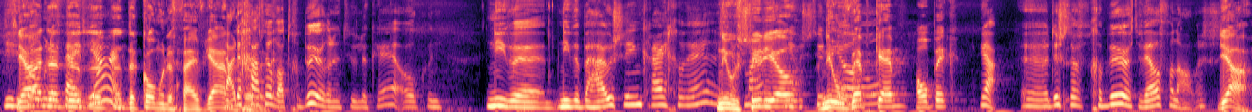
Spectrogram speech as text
Die ja, komende de, vijf de, jaar. De, de komende vijf jaar nou, er gaat wel wat gebeuren natuurlijk. Hè. Ook een nieuwe, nieuwe behuizing krijgen we. Hè, Nieuwe zeg maar. studio, Nieuwe studio. nieuwe webcam, hoop ik. Ja, eh, dus er gebeurt wel van alles. Ja,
